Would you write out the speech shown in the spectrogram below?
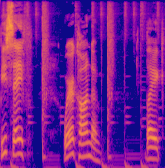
Be safe. Wear a condom. Like,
